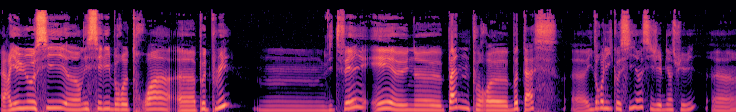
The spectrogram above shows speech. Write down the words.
Alors, il y a eu aussi, euh, en essai libre 3, euh, un peu de pluie, hum, vite fait, et euh, une panne pour euh, Bottas, euh, hydraulique aussi, hein, si j'ai bien suivi. Euh,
